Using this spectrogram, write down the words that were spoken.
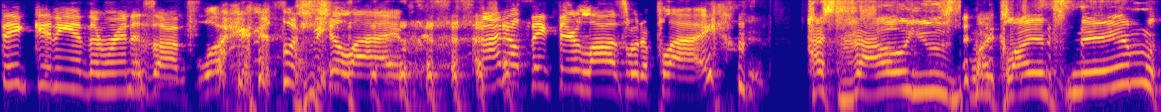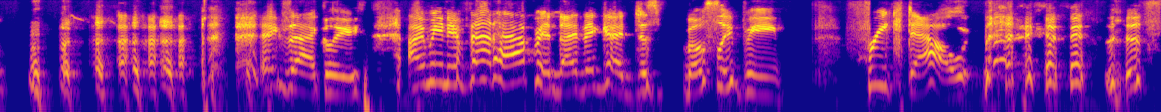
think any of the Renaissance lawyers would be alive. and I don't think their laws would apply. Hast thou used my client's name? exactly. I mean, if that happened, I think I'd just mostly be freaked out. this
